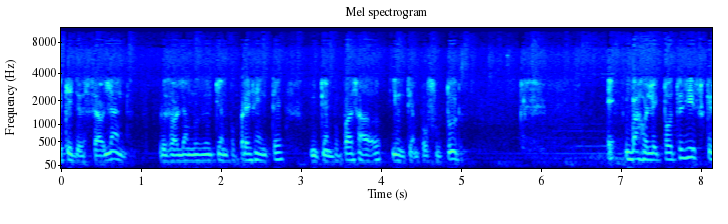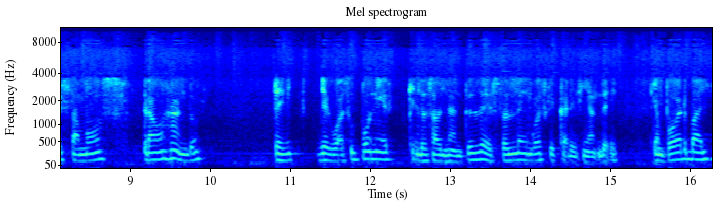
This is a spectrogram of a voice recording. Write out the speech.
de que yo esté hablando. Por eso hablamos de un tiempo presente, un tiempo pasado y un tiempo futuro. Eh, bajo la hipótesis que estamos trabajando, llegó a suponer que los hablantes de estas lenguas que carecían de tiempo verbal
